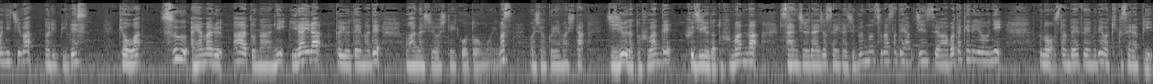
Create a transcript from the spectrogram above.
こんにちはのりぴです。今日はすぐ謝るパートナーにイライラというテーマでお話をしていこうと思います。申し遅れました。自由だと不安で不自由だと不満な30代女性が自分の翼で人生を羽ばたけるようにこのスタンド FM では聞くセラピ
